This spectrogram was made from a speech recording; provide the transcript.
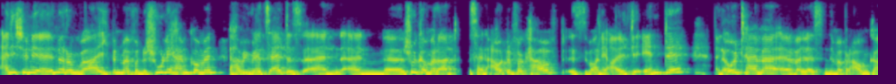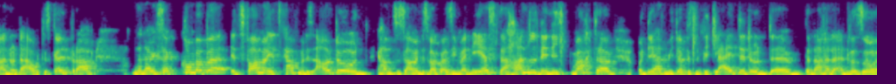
Eine schöne Erinnerung war, ich bin mal von der Schule heimgekommen, habe ich mir erzählt, dass ein, ein äh, Schulkamerad sein Auto verkauft. Es war eine alte Ente, ein Oldtimer, äh, weil er es nicht mehr brauchen kann und auch das Geld braucht. Und dann habe ich gesagt, komm Papa, jetzt fahren wir, jetzt kaufen wir das Auto und haben zusammen, das war quasi mein erster Handel, den ich gemacht habe. Und er hat mich da ein bisschen begleitet und ähm, danach hat er einfach so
